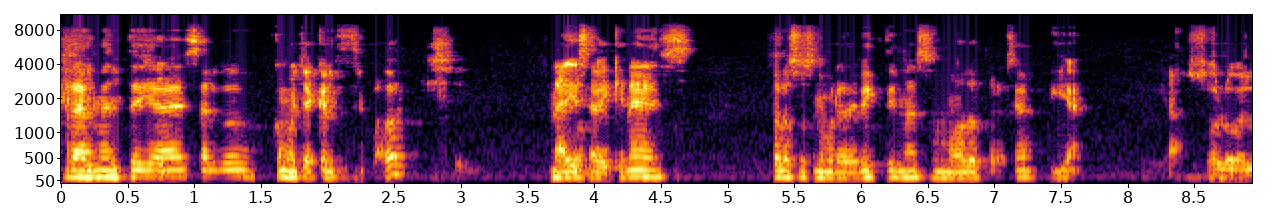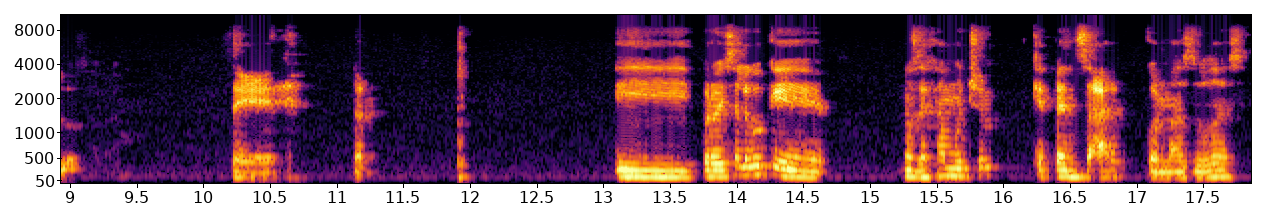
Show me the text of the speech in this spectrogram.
Realmente ya es algo como Jack el Destripador. Sí. Nadie sabe quién es, solo sus números de víctimas, su modo de operación, y ya. Solo él lo sabrá. Sí, claro. Y, pero es algo que nos deja mucho que pensar, con más dudas.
